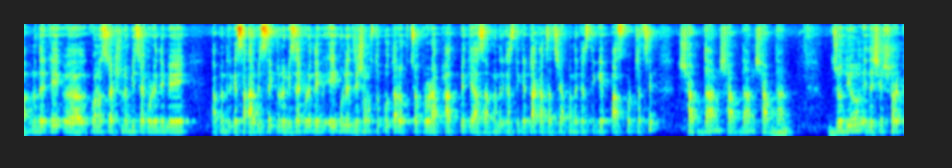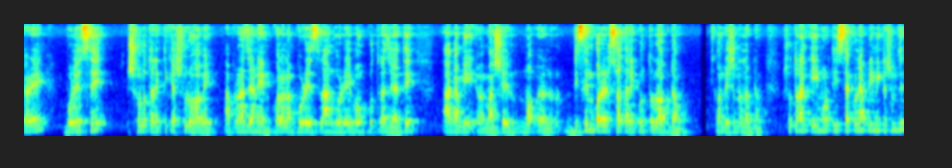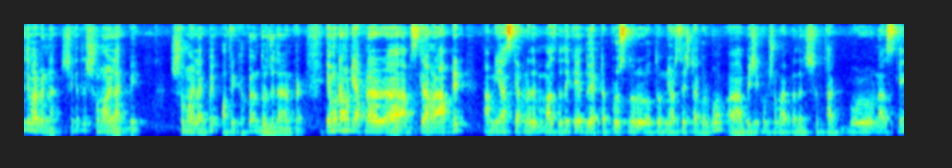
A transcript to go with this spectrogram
আপনাদেরকে কনস্ট্রাকশনে বিচার করে দেবে, আপনাদেরকে সার্ভিস সেক্টরে ভিসা করে দেবে। এই বলে যে সমস্ত প্রতারক চক্ররা ফাঁদ পেতে আসে আপনাদের কাছ থেকে টাকা চাচ্ছে, আপনাদের কাছ থেকে পাসপোর্ট চাচ্ছে, সাবধান সাবধান সাবধান। যদিও এদেশের সরকারে বলেছে ষোলো তারিখ থেকে শুরু হবে। আপনারা জানেন, কোয়ালালামপুরে স্লাঙ্গোরে এবং পুত্রাজয়াতে আগামী মাসের ডিসেম্বরের ছয় তারিখ পর্যন্ত লকডাউন কন্ডিশনাল লকডাউন সুতরাং এই মুহূর্তে ইচ্ছা করলে আপনি ইমিগ্রেশন যেতে পারবেন না। সেক্ষেত্রে সময় লাগবে। সময় লাগবে, অপেক্ষা করেন, ধৈর্য ধারণ করেন। এ মোটামুটি আপনার আজকের আমার আপডেট আমি আজকে আপনাদের মাঝে থেকে দু একটা প্রশ্নের উত্তর নেওয়ার চেষ্টা করব। বেশিক্ষণ সময় আপনাদের সাথে থাকব না আজকে।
